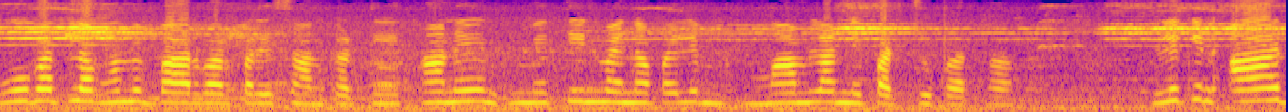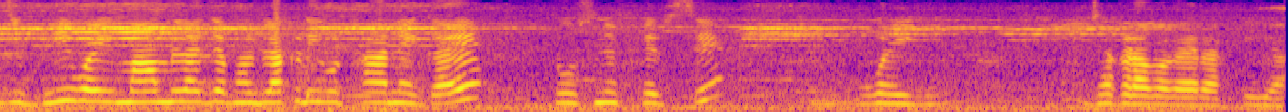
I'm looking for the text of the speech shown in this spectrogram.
वो मतलब हमें बार बार परेशान करती हैं। थाने में तीन महीना पहले मामला निपट चुका था। लेकिन आज भी वही मामला जब हम लकड़ी उठाने गए तो उसने फिर से वही झगड़ा वगैरह किया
